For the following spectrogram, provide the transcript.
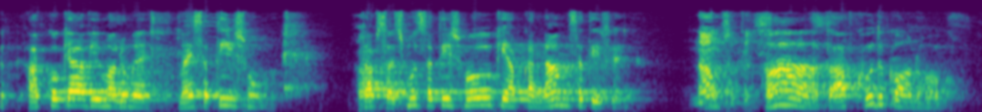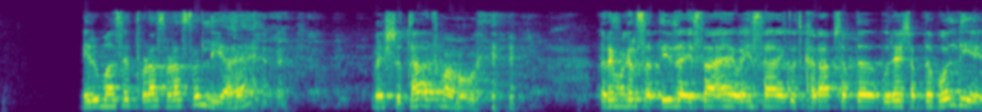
तो आपको क्या अभी मालूम है? मैं सतीश हूँ। तो आप सचमुच सतीश हो कि आपका नाम सतीश है? नाम सतीश। हाँ तो आप खुद कौन हो? निरुमा से थोड़ा थोड़ा सुन लिया है। मैं शुद्धात्मा हूँ। अरे मगर सतीश ऐसा है वैसा है कुछ खराब शब्द बुरे शब्द बोल दिए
